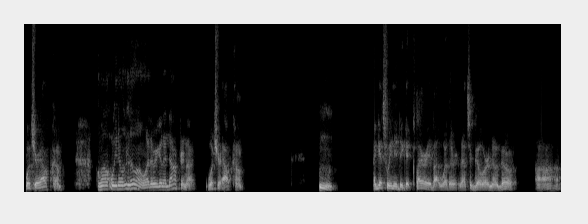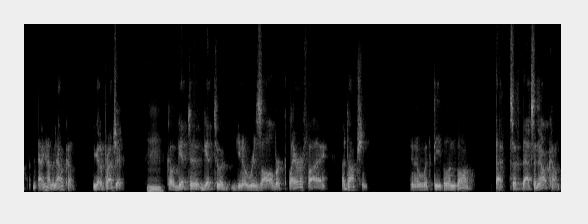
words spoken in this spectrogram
What's your outcome? Well, we don't know whether we're going to adopt or not. What's your outcome? Hmm. I guess we need to get clarity about whether that's a go or no go. Ah, now you have an outcome. You got a project. Mm. Go get to get to a you know resolve or clarify adoption. You know, with the people involved. That's a that's an outcome.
